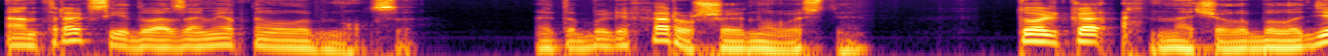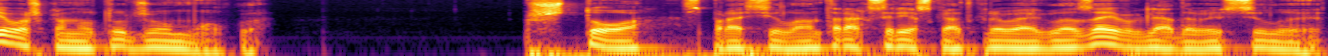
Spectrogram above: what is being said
Антракс едва заметно улыбнулся. Это были хорошие новости. «Только...» — начала была девушка, но тут же умолкла. «Что?» — спросил Антракс, резко открывая глаза и вглядывая в силуэт.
